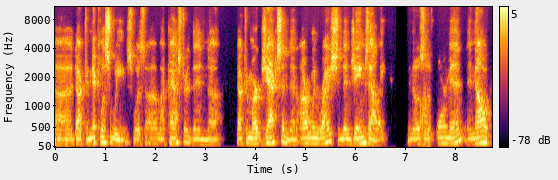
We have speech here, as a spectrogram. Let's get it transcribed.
Uh, Dr. Nicholas Weaves was uh, my pastor, then uh, Dr. Mark Jackson, then Arwin Reich, and then James Alley. And those wow. are the four men. And now,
